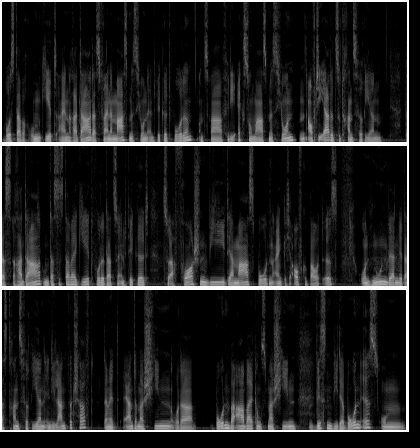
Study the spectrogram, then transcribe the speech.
wo es darum geht, ein Radar, das für eine Mars-Mission entwickelt wurde, und zwar für die ExoMars-Mission, auf die Erde zu transferieren. Das Radar, um das es dabei geht, wurde dazu entwickelt, zu erforschen, wie der Marsboden eigentlich aufgebaut ist. Und nun werden wir das transferieren in die Landwirtschaft, damit Erntemaschinen oder Bodenbearbeitungsmaschinen wissen, wie der Boden ist, um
